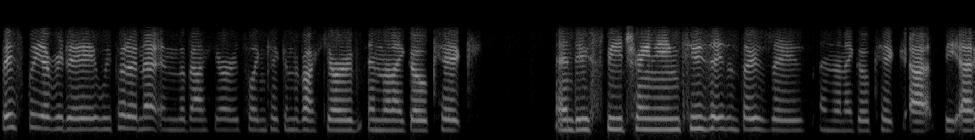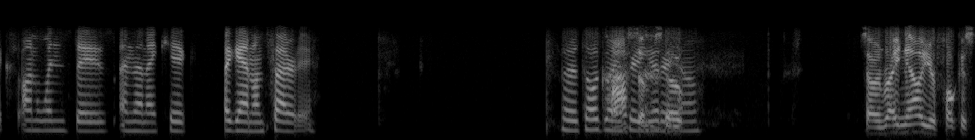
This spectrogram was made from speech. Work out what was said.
basically every day. We put a net in the backyard so I can kick in the backyard and then I go kick and do speed training Tuesdays and Thursdays and then I go kick at the X on Wednesdays and then I kick again on Saturday. But it's all going pretty good So- right now. So right now you're focused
